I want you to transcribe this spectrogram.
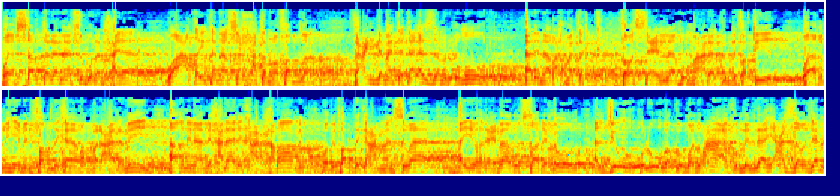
ويسرت لنا سبل الحياة وأعطيتنا صحة وفضلا. فعندما تتأزم الأمور أرنا رحمتك. فوسع اللهم على كل فقير وأغنه من فضلك يا رب العالمين. أغننا بحلالك عن حرامك وبفضلك عن من سواك. أيها العباد الصالحون الجئوا قلوبكم ودعاءكم لله عز وجل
